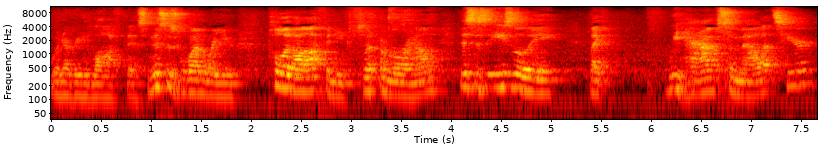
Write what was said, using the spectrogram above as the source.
whenever you loft this. And this is one where you pull it off and you flip them around. This is easily, like, we have some mallets here,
